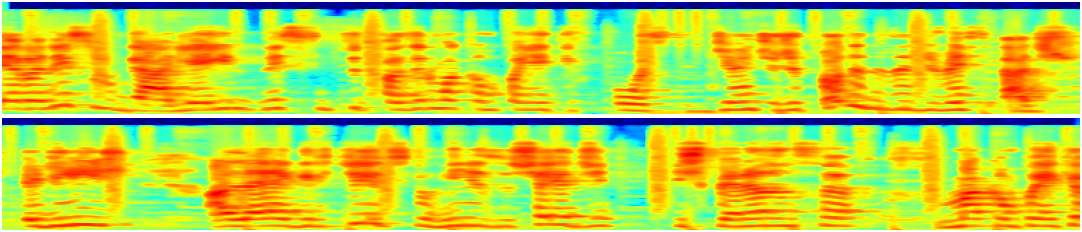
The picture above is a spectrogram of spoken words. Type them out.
era nesse lugar. E aí, nesse sentido, fazer uma campanha que fosse, diante de todas as adversidades, feliz, alegre, cheia de sorrisos, cheia de esperança. Uma campanha que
